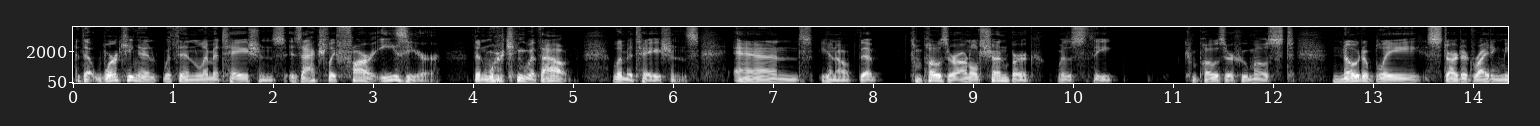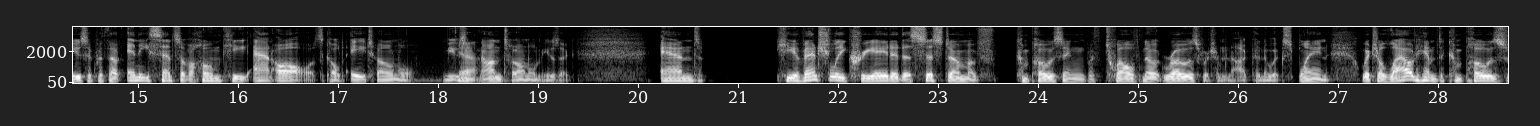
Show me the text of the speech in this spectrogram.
that working in, within limitations is actually far easier than working without limitations. And, you know, the composer Arnold Schoenberg was the composer who most notably started writing music without any sense of a home key at all. It's called atonal music, yeah. non tonal music. And he eventually created a system of composing with 12 note rows, which I'm not going to explain, which allowed him to compose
